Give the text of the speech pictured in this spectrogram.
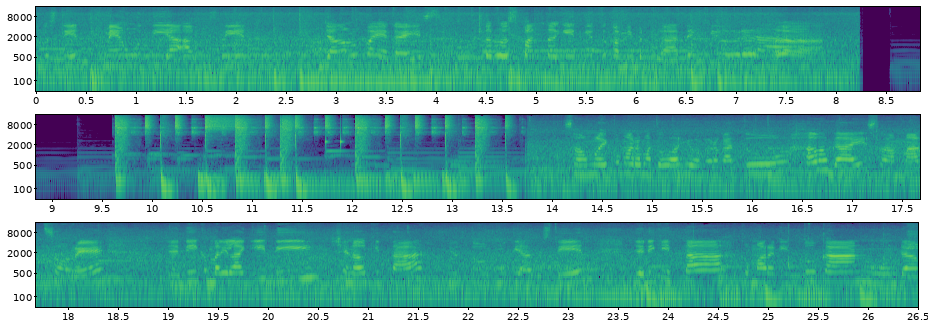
Agustin, Meutia Agustin. Jangan lupa ya guys, terus pantengin YouTube kami berdua. Thank you, dadah. Assalamualaikum warahmatullahi wabarakatuh Halo guys, selamat sore Jadi kembali lagi di channel kita Youtube Muti Agustin Jadi kita kemarin itu kan mengundang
